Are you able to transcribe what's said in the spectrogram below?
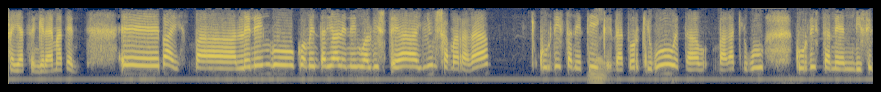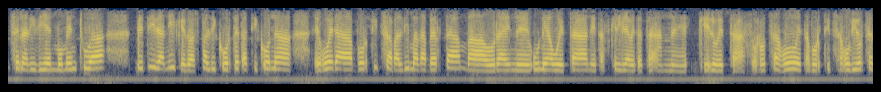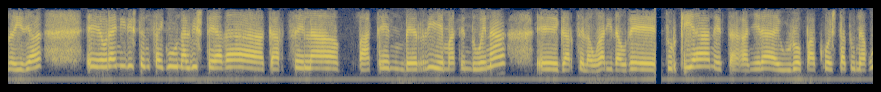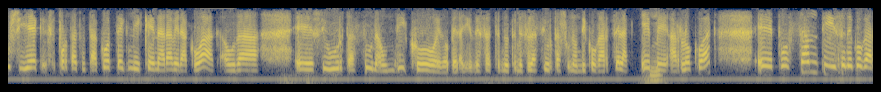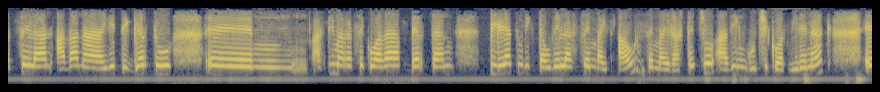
saiatzen gera ematen. E, bai, ba, lehenengo komentarioa, lehenengo albistea ilun samarra da, kurdistanetik Bai. datorkigu eta badakigu kurdistanen bizitzen ari dien momentua beti danik edo aspaldiko urtetatik ona egoera bortitza baldima da bertan, ba orain e, une hauetan eta azken hilabetetan e, gero eta zorrotzago eta bortitzago bihurtzen ari da. E, orain iristen zaigun albistea da gartzela baten berri ematen duena, e, gartzela ugari daude Turkian eta gainera Europako estatu nagusiek exportatutako tekniken araberakoak, hau da e, ziurtasun handiko edo beraiek dezaten duten bezala ziurtasun handiko gartzelak M arlokoak, e, pozanti izeneko gartzelan adana iritik gertu e, azpimarratzekoa da bertan pilaturik daudela zenbait aur, zenbait gaztetxo, adin gutxikoak direnak, e,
